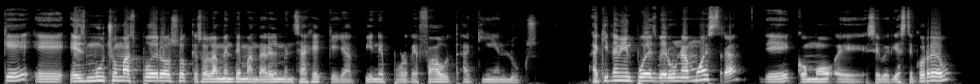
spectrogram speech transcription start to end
que eh, es mucho más poderoso que solamente mandar el mensaje que ya viene por default aquí en Lux. Aquí también puedes ver una muestra de cómo eh, se vería este correo.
